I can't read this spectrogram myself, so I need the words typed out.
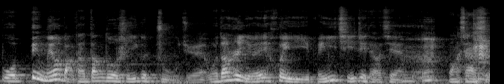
我并没有把他当做是一个主角，我当时以为会以梅贻琦这条线往下写，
